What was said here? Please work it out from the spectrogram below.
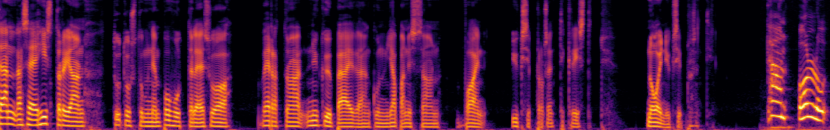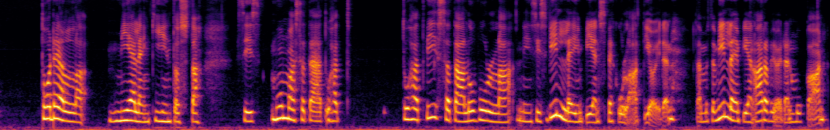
tällaiseen historiaan tutustuminen puhuttelee sua verrattuna nykypäivään, kun Japanissa on vain yksi prosentti kristitty. Noin yksi prosentti. Tämä on ollut todella mielenkiintoista. Siis muun muassa tämä 1500-luvulla niin siis villeimpien spekulaatioiden, tämmöisten villeimpien arvioiden mukaan,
